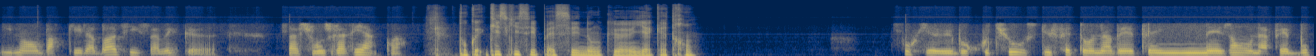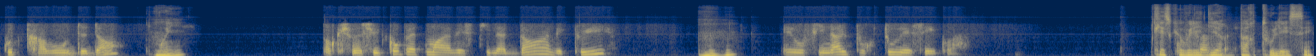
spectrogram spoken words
il m'a embarqué là-bas s'il savait que ça changerait rien, quoi. Pourquoi Qu'est-ce qui s'est passé donc euh, il y a quatre ans? Il y a eu beaucoup de choses. Du fait qu'on avait fait une maison, on a fait beaucoup de travaux dedans. Oui. Donc, je me suis complètement investie là-dedans avec lui. Mhm. Et au final, pour tout laisser, quoi. Qu'est-ce que vous voulez dire par tout laisser?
